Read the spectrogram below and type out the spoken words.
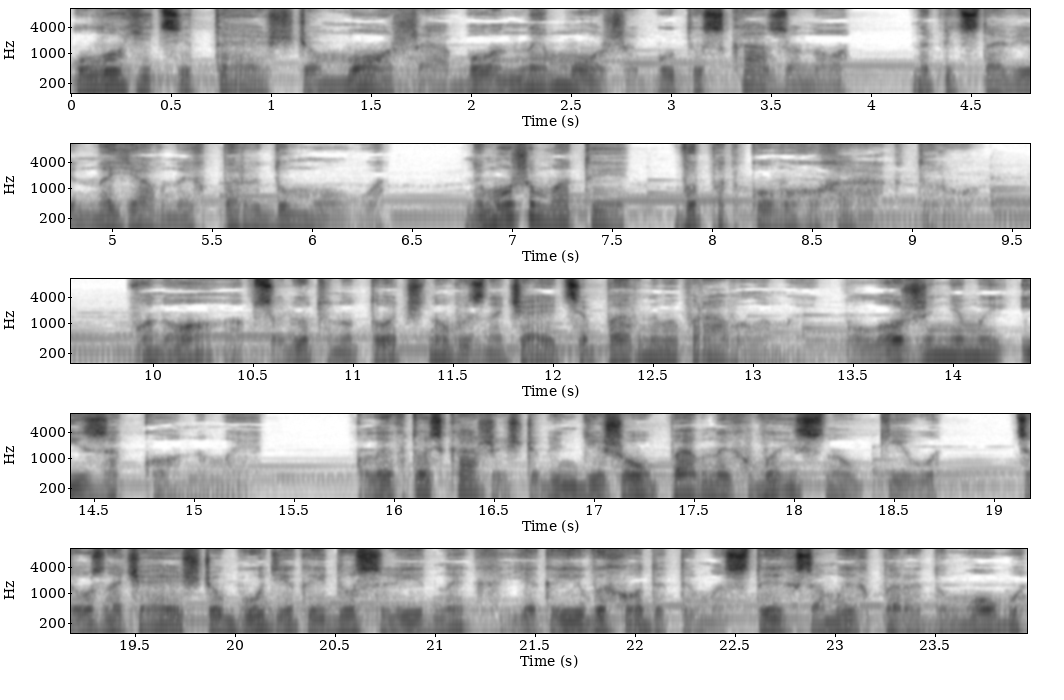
У логіці те, що може або не може бути сказано на підставі наявних передумов, не може мати випадкового характеру. Воно абсолютно точно визначається певними правилами, положеннями і законами. Коли хтось каже, що він дійшов певних висновків, це означає, що будь-який дослідник, який виходитиме з тих самих передумов,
